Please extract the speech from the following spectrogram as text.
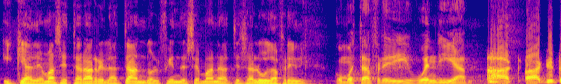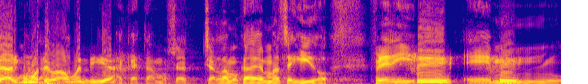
y que además estará relatando el fin de semana, te saluda, Freddy. ¿Cómo está, Freddy? Buen día. Ah, ah ¿qué tal? ¿Cómo te va? Buen día. Acá estamos, ya charlamos cada vez más seguido. Freddy, Sí, em,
